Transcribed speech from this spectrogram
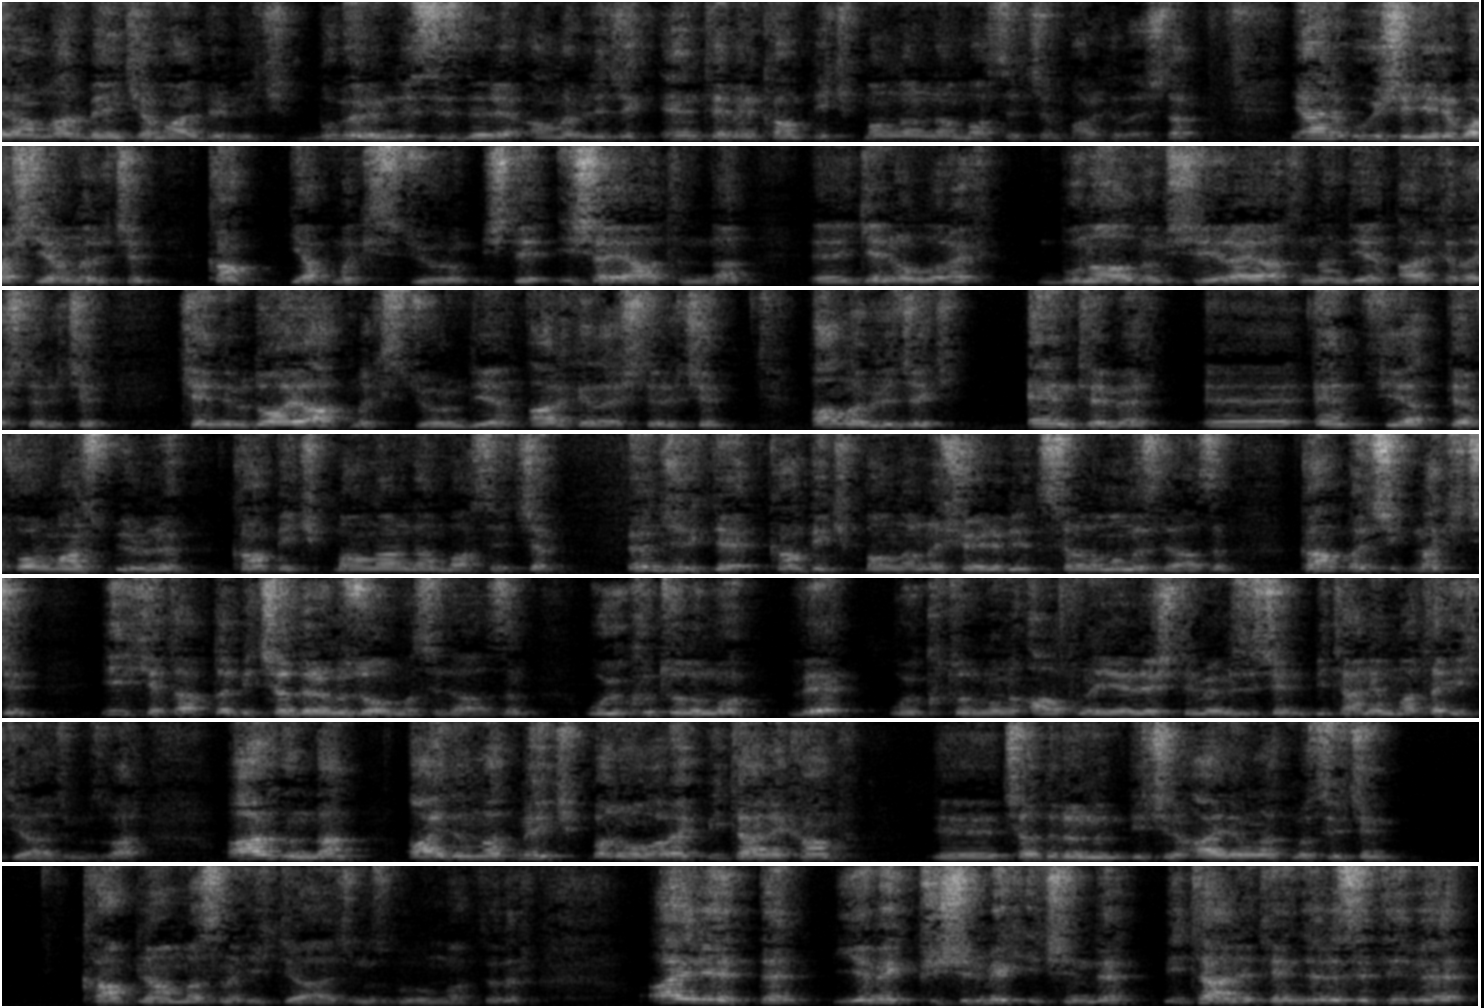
selamlar ben Kemal Birlik. Bu bölümde sizlere alınabilecek en temel kamp ekipmanlarından bahsedeceğim arkadaşlar. Yani bu işe yeni başlayanlar için kamp yapmak istiyorum. İşte iş hayatından, e, genel olarak bunaldım şehir hayatından diyen arkadaşlar için, kendimi doğaya atmak istiyorum diyen arkadaşlar için alınabilecek en temel, e, en fiyat performans ürünü kamp ekipmanlarından bahsedeceğim. Öncelikle kamp ekipmanlarına şöyle bir sıralamamız lazım. Kampa çıkmak için ilk etapta bir çadırımız olması lazım. Uyku tulumu ve uyku tulumunun altına yerleştirmemiz için bir tane mata ihtiyacımız var. Ardından aydınlatma ekipmanı olarak bir tane kamp e, çadırının içini aydınlatması için kamp lambasına ihtiyacımız bulunmaktadır. Ayrıyetten yemek pişirmek için de bir tane tencere seti ve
